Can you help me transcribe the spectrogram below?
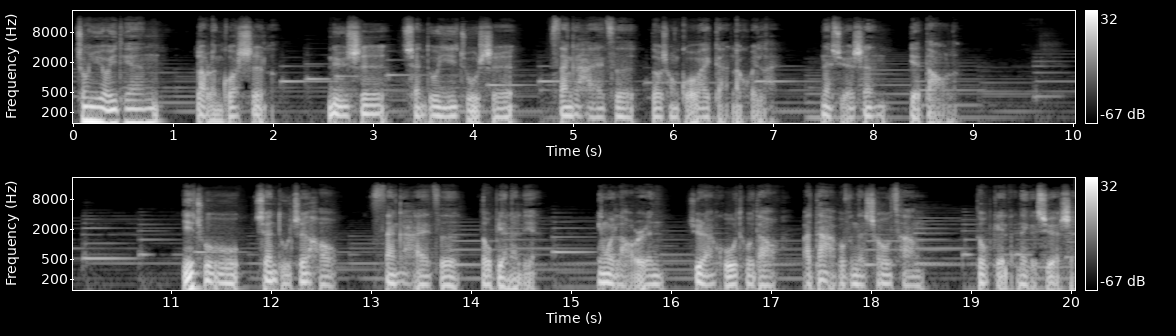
终于有一天，老人过世了，律师宣读遗嘱时，三个孩子都从国外赶了回来，那学生也到了。遗嘱宣读之后，三个孩子都变了脸，因为老人居然糊涂到把大部分的收藏都给了那个学生。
